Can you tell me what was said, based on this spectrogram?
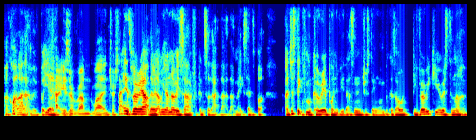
I quite like that move. But yeah, that is a run. Well, interesting. That is very out there. I mean, I know he's South African, so that that that makes sense. But I just think from a career point of view, that's an interesting one because I would be very curious to know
